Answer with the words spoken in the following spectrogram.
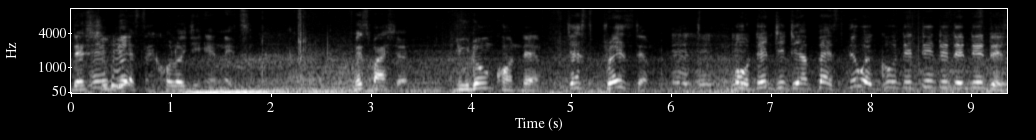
There should be a psychology in it. Miss Marsha, you don't condemn, just praise them. Oh, they did their best. They were good. They did, they, they did this.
